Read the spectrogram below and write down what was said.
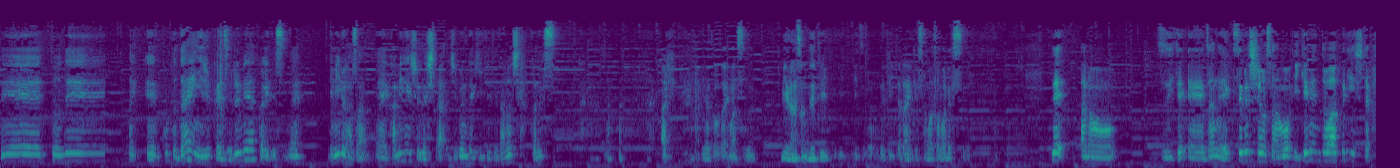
えー、っと、で、はい、えー、今度第20回ズルメア会ですね。ミルハさん、えー、紙編集でした。自分で聞いてて楽しかったです。ありありがとうございます。ミラーさん出ていつも出ていただいて様々です。で、あのー、続いて、えー、残念、エクセルシオさんをイケメンドワーフにしたかっ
